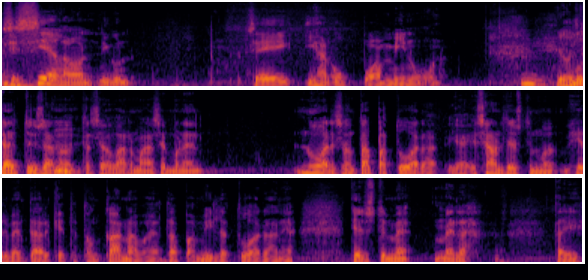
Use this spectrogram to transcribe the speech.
Siis siellä on niin kuin, se ei ihan uppoa minuun. Mm. Joo, Mut, täytyy sanoa, mm. että se on varmaan semmoinen nuorison tapa tuoda, ja se on tietysti hirveän tärkeää, että on kanava ja tapa, millä tuodaan. Ja tietysti me, meillä, tai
